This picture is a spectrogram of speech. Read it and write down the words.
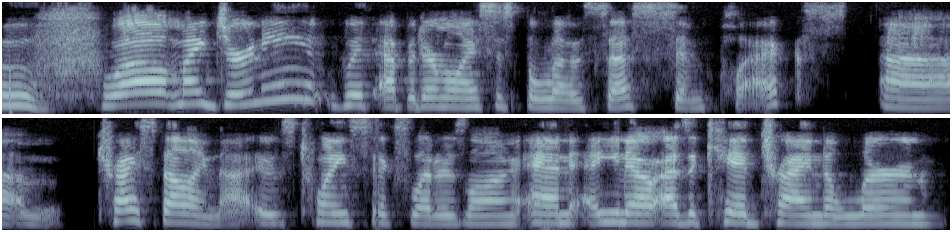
Oof. Well, my journey with epidermolysis bullosa simplex, um, try spelling that. It was 26 letters long. And, you know, as a kid trying to learn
